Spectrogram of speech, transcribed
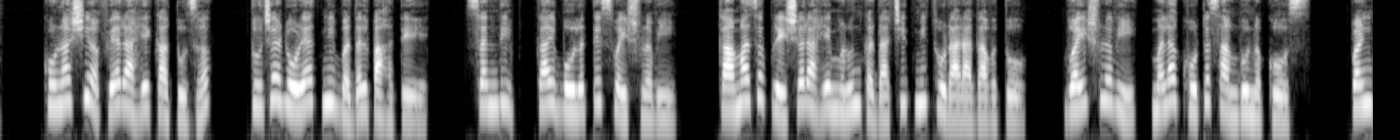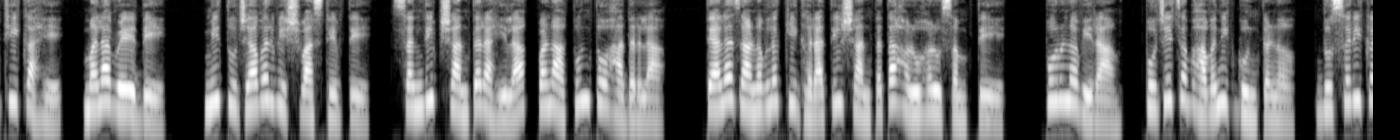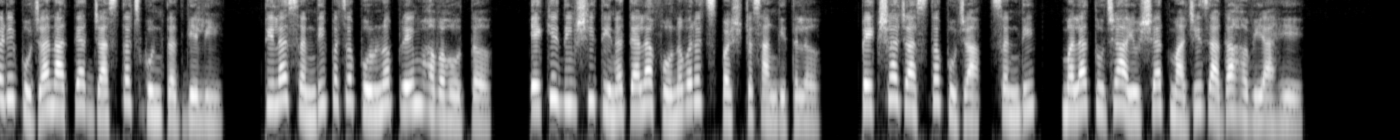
कुणाशी अफेअर आहे का तुझं? तुझ्या डोळ्यात मी बदल पाहते. संदीप काय बोलतेस वैष्णवी? कामाचं प्रेशर आहे म्हणून कदाचित मी थोडा रागावतो. वैष्णवी मला खोटं सांगू नकोस. पण ठीक आहे मला वेळ दे. मी तुझ्यावर विश्वास ठेवते. संदीप शांत राहिला पण आतून तो हादरला. त्याला जाणवलं की घरातील शांतता हळूहळू संपते. पूर्णविराम. पूजेचं भावनिक गुंतणं. दुसरीकडे पूजा नात्यात जास्तच गुंतत गेली. तिला संदीपचं पूर्ण प्रेम हवं होतं. एके दिवशी तिनं त्याला फोनवरच स्पष्ट सांगितलं पेक्षा जास्त पूजा संदीप मला तुझ्या आयुष्यात माझी जागा हवी आहे.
